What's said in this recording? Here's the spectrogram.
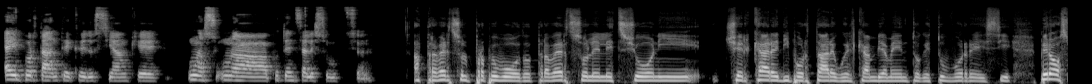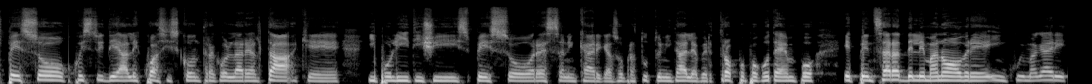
è importante credo sia anche una, una potenziale soluzione attraverso il proprio voto, attraverso le elezioni, cercare di portare quel cambiamento che tu vorresti. Però spesso questo ideale qua si scontra con la realtà che i politici spesso restano in carica, soprattutto in Italia, per troppo poco tempo e pensare a delle manovre in cui magari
